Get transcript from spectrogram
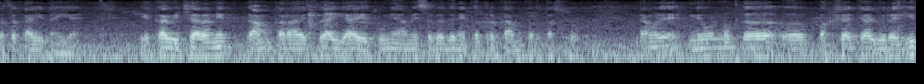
तसं काही नाही आहे एका विचाराने काम करायचं या हेतूने आम्ही सगळेजण एकत्र काम करत असतो. त्यामुळे निवडणूक पक्षाच्या विरहित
